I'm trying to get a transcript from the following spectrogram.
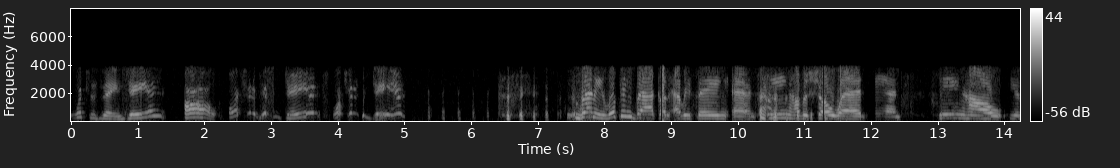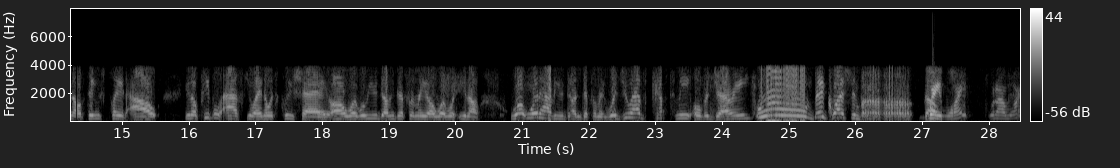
what's his name, Dan? Oh, I want you to pick Dan. I want you to pick Dan. Renny, looking back on everything and seeing how the show went and seeing how, you know, things played out, you know, people ask you, I know it's cliche, oh, what were you done differently or what would you know, what would have you done differently? Would you have kept me over Jerry? Ooh, big question. Go. Wait, what? Would I what?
